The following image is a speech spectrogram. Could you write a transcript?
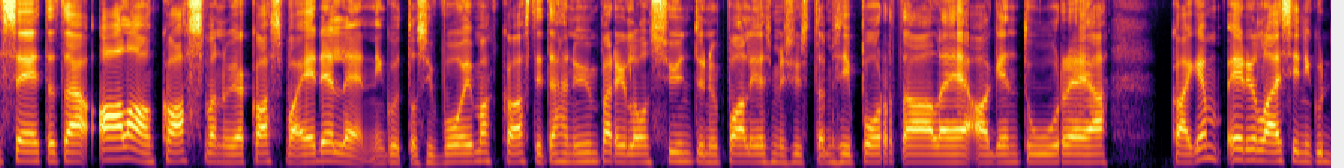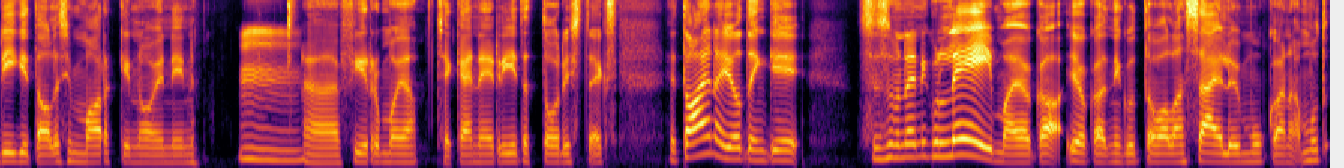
Se, että tämä ala on kasvanut ja kasvaa edelleen niin kuin tosi voimakkaasti. Tähän ympärillä on syntynyt paljon esimerkiksi just tämmöisiä portaaleja, agentuureja, kaiken erilaisia niin kuin digitaalisen markkinoinnin Mm. ää, firmoja, sekään ei riitä todisteeksi. Että aina jotenkin se on semmoinen niin leima, joka, joka niin kuin tavallaan säilyy mukana, mutta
